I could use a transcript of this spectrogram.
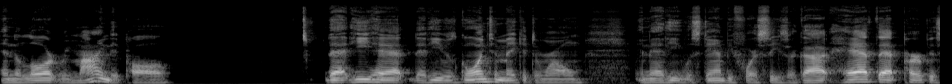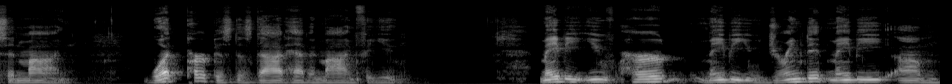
and the Lord reminded Paul that he had that he was going to make it to Rome, and that he would stand before Caesar. God had that purpose in mind. What purpose does God have in mind for you? Maybe you've heard, maybe you dreamed it, maybe, um,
